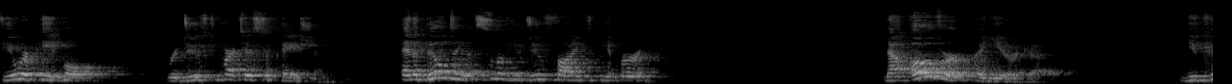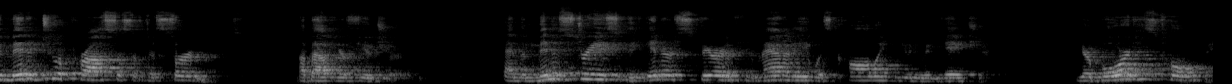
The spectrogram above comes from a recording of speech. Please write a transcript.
fewer people, reduced participation, and a building that some of you do find to be a burden. Now, over a year ago, you committed to a process of discernment about your future. And the ministries of the inner spirit of humanity was calling you to engage in. Your board has told me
